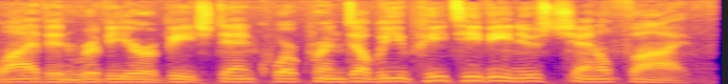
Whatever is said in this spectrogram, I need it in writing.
Live in Riviera Beach, Dan Corcoran, WPTV News Channel 5.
